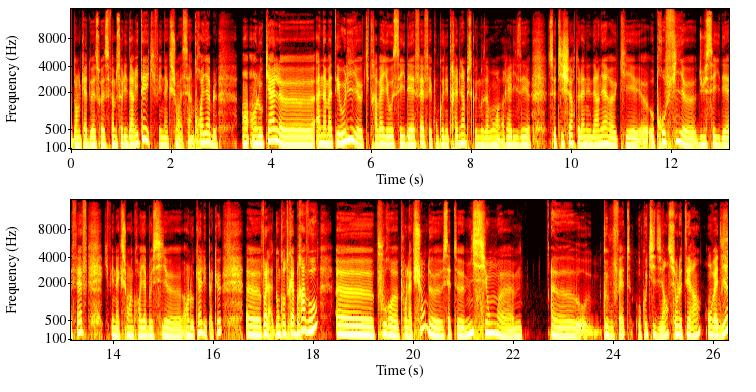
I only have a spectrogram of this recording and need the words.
dans le cadre de SOS Femmes Solidarité qui fait une action assez incroyable. En, local, euh, Anna Matteoli, euh, qui travaille au CIDFF et qu'on connaît très bien, puisque nous avons euh, réalisé euh, ce t-shirt l'année dernière euh, qui est euh, au profit euh, du CIDFF, qui fait une action incroyable aussi euh, en local et pas que. Euh, voilà, donc en tout cas, bravo euh, pour, euh, pour l'action de cette mission. Euh, que vous faites au quotidien sur le terrain, on va dire.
